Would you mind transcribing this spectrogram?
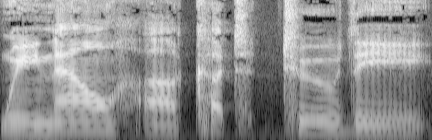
We now uh, cut to the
